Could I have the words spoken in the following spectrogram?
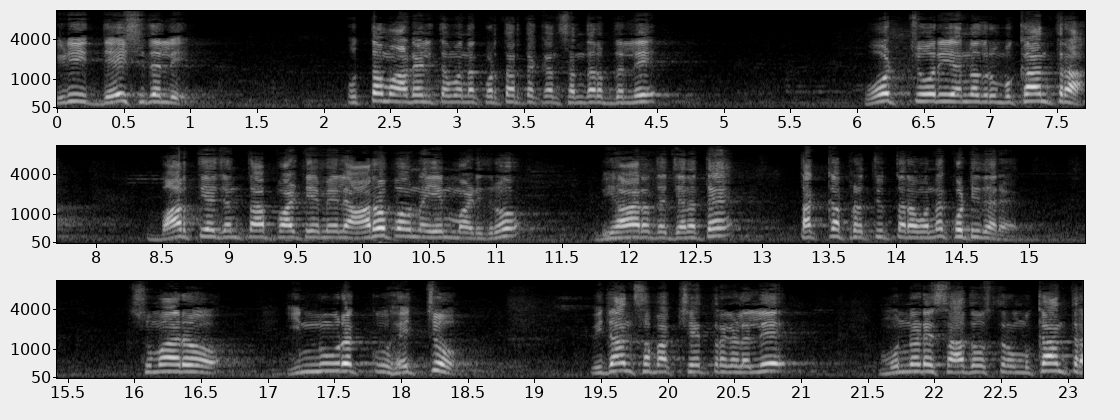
ಇಡೀ ದೇಶದಲ್ಲಿ ಉತ್ತಮ ಆಡಳಿತವನ್ನು ಕೊಡ್ತಾ ಇರ್ತಕ್ಕಂಥ ಸಂದರ್ಭದಲ್ಲಿ ವೋಟ್ ಚೋರಿ ಅನ್ನೋದ್ರ ಮುಖಾಂತರ ಭಾರತೀಯ ಜನತಾ ಪಾರ್ಟಿಯ ಮೇಲೆ ಆರೋಪವನ್ನು ಏನು ಮಾಡಿದ್ರು? ಬಿಹಾರದ ಜನತೆ ತಕ್ಕ ಪ್ರತ್ಯುತ್ತರವನ್ನು ಕೊಟ್ಟಿದ್ದಾರೆ. ಸುಮಾರು ಇನ್ನೂರಕ್ಕೂ ಹೆಚ್ಚು ವಿಧಾನಸಭಾ ಕ್ಷೇತ್ರಗಳಲ್ಲಿ ಮುನ್ನಡೆ ಸಾಧಿಸುವ ಮುಖಾಂತರ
